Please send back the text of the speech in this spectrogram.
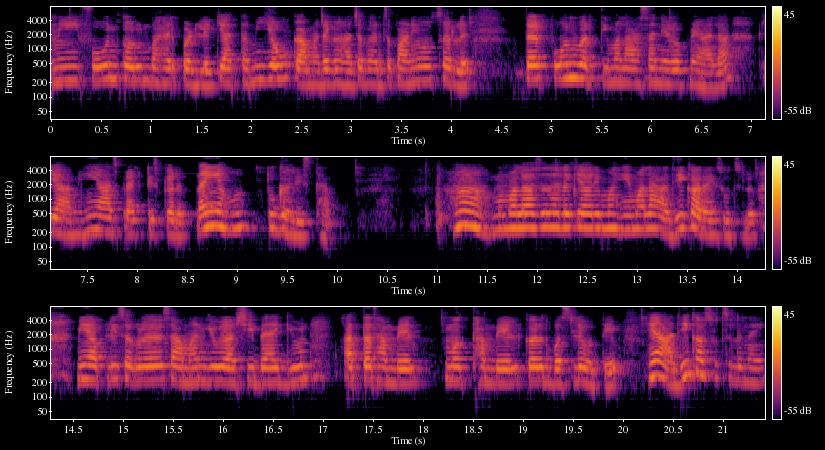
मी फोन करून बाहेर पडले की आता मी येऊ का? माझ्या घराच्या बाहेरचं पाणी ओसरलंय. तर फोनवरती मला असा निरोप मिळाला की आम्ही आज प्रॅक्टिस करत नाही आहोत तू घरीच थांब. हां मग मला असं झालं की अरे मग हे मला आधी करायला सुचलं मी आपली सगळं सामान घेऊन अशी बॅग घेऊन आत्ता थांबेल मग थांबेल करत बसले होते. हे आधी का सुचलं नाही?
